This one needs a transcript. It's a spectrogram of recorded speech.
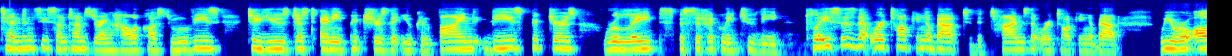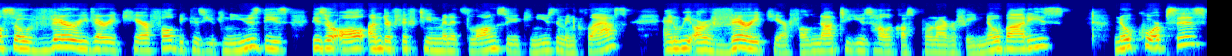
tendency sometimes during Holocaust movies to use just any pictures that you can find. These pictures relate specifically to the places that we're talking about, to the times that we're talking about. We were also very, very careful because you can use these. These are all under 15 minutes long, so you can use them in class. And we are very careful not to use Holocaust pornography. No bodies, no corpses.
